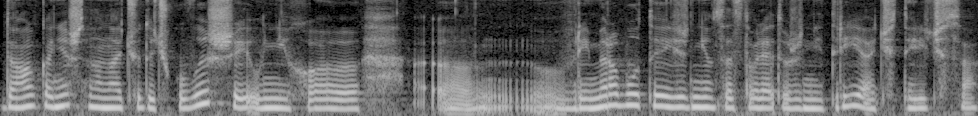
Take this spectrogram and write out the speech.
Да, конечно, она чуточку выше. У них э, э, время работы ежедневно составляет уже не 3, а 4 часа.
